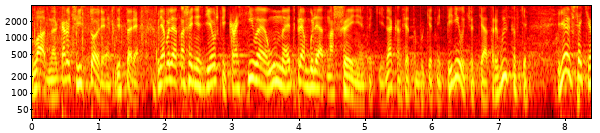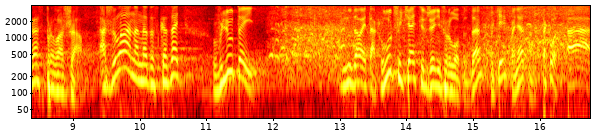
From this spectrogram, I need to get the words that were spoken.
ладно. Короче, история, история. У меня были отношения с девушкой, красивая, умная. Это прям были отношения такие, да, конфетно-букетный период, что-то театры, выставки. Я ее всякий раз провожал. А жила она, надо сказать, в лютой ну давай так, лучшей части Дженнифер Лопес, да? Окей, понятно? Так вот, а,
